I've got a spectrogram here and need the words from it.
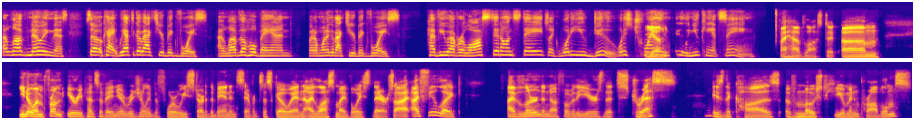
I love knowing this. So, okay, we have to go back to your big voice. I love the whole band, but I want to go back to your big voice. Have you ever lost it on stage? Like, what do you do? What does train do when you can't sing? I have lost it. Um, you know, I'm from Erie, Pennsylvania originally before we started the band in San Francisco, and I lost my voice there. So I, I feel like I've learned enough over the years that stress Mm. is the cause of most human problems,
